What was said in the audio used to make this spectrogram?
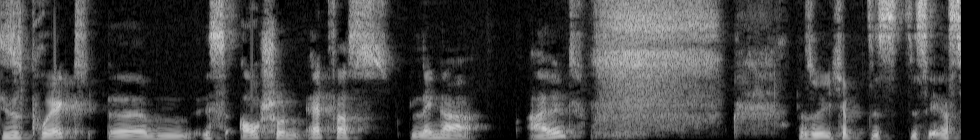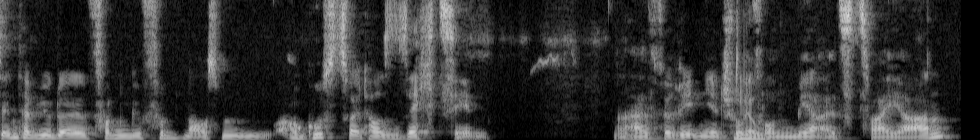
dieses Projekt ähm, ist auch schon etwas länger alt. Also ich habe das, das erste Interview davon gefunden aus dem August 2016. Das heißt, wir reden jetzt schon ja. von mehr als zwei Jahren.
